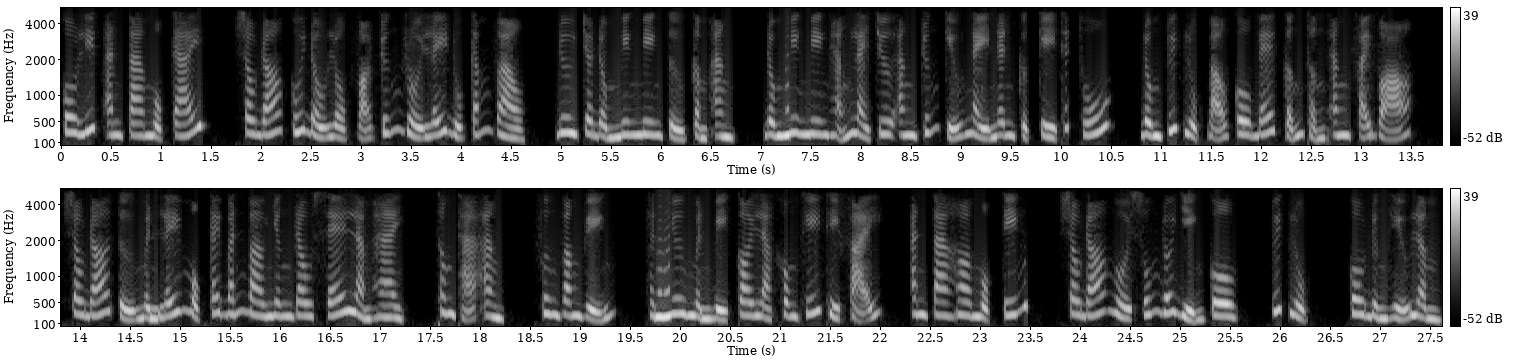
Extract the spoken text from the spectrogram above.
cô liếc anh ta một cái, sau đó cúi đầu lột vỏ trứng rồi lấy đũa cắm vào, đưa cho đồng miên miên tự cầm ăn đồng miên miên hẳn là chưa ăn trứng kiểu này nên cực kỳ thích thú, đồng tuyết lục bảo cô bé cẩn thận ăn phải vỏ, sau đó tự mình lấy một cái bánh bao nhân rau xé làm hai, thông thả ăn, Phương Văn Viễn, hình như mình bị coi là không khí thì phải, anh ta ho một tiếng, sau đó ngồi xuống đối diện cô, tuyết lục, cô đừng hiểu lầm,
